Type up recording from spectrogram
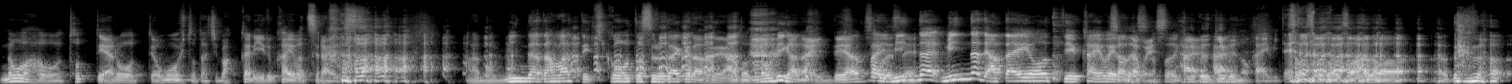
ノウハウを取ってやろうって思う人たちばっかりいる会は辛いです。あの、みんな黙って聞こうとするだけなので、あの、伸びがないんで、やっぱりみんな、みんなで与えようっていう会を選んだそう方がいいです。ですそうですはいはいギブギブの会みたいな。そうそうそうそう。あの、あの、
